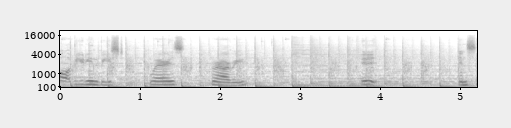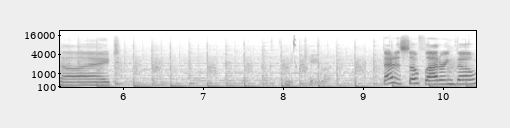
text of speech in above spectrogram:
Oh Beauty and the Beast. Where's where are we? It inside. That is so flattering though.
